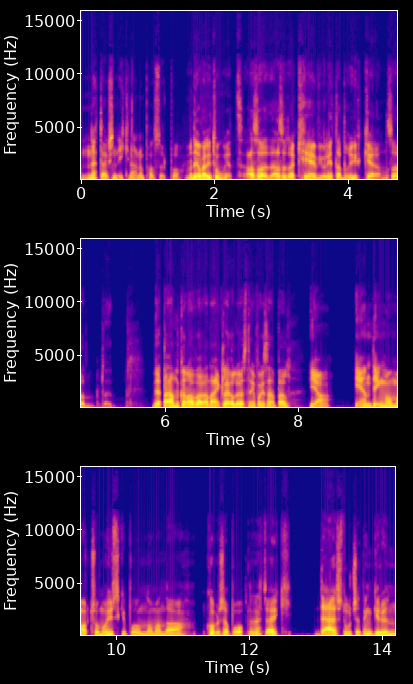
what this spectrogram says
nettverk som ikke er noe passord på. Men det er jo veldig tungvint. Altså, altså, det krever jo litt av brukeren. Så VPN kan da være en enklere løsning, eksempel. Ja. Én ting man må huske på når man da kobler seg på åpne nettverk, det er stort sett en grunn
